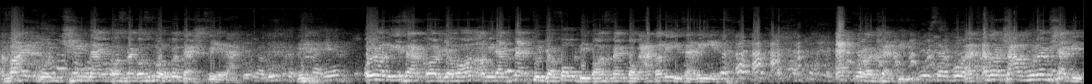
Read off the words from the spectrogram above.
Qui-Gon az meg az unokötestvére. Olyan lézerkardja van, aminek meg tudja fogni az meg magát a lézerét. Ekkora Jedi. Hát ez a csávó nem semmi.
